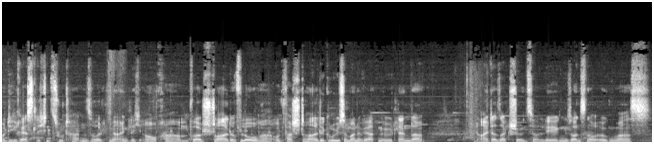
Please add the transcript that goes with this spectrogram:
Und die restlichen Zutaten sollten wir eigentlich auch haben. Verstrahlte Flora und verstrahlte Grüße, meine werten Ödländer. Den Eitersack schön zerlegen, sonst noch irgendwas.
